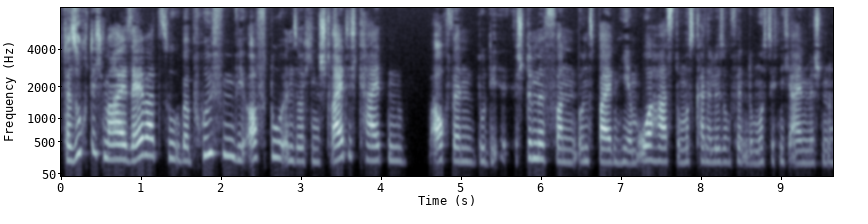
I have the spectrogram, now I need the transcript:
Versuch dich mal selber zu überprüfen, wie oft du in solchen Streitigkeiten, auch wenn du die Stimme von uns beiden hier im Ohr hast, du musst keine Lösung finden, du musst dich nicht einmischen,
